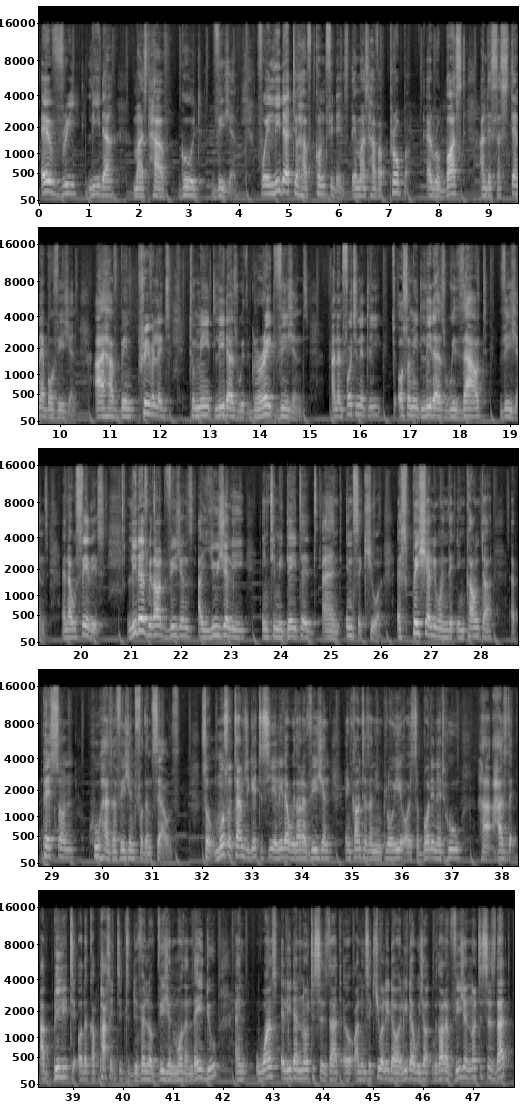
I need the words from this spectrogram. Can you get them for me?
Every leader must have good vision. For a leader to have confidence, they must have a proper, a robust, and a sustainable vision. I have been privileged to meet leaders with great visions and unfortunately to also meet leaders without visions. And I will say this leaders without visions are usually intimidated and insecure, especially when they encounter a person who has a vision for themselves. So, most of the times, you get to see a leader without a vision encounters an employee or a subordinate who ha- has the ability or the capacity to develop vision more than they do. And once a leader notices that, or an insecure leader or a leader without, without a vision notices that,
